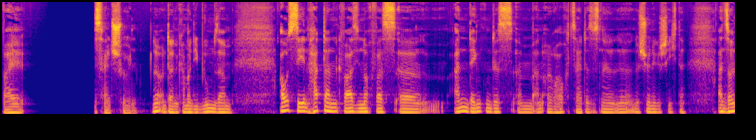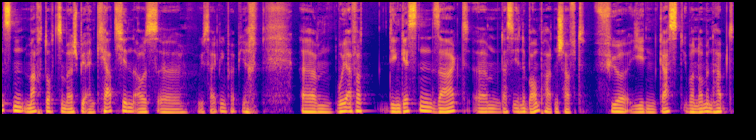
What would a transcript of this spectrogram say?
Weil ist halt schön. Ne? Und dann kann man die Blumensamen aussehen, hat dann quasi noch was äh, Andenkendes ähm, an eurer Hochzeit. Das ist eine, eine, eine, schöne Geschichte. Ansonsten macht doch zum Beispiel ein Kärtchen aus äh, Recyclingpapier, ähm, wo ihr einfach den Gästen sagt, ähm, dass ihr eine Baumpatenschaft für jeden Gast übernommen habt,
